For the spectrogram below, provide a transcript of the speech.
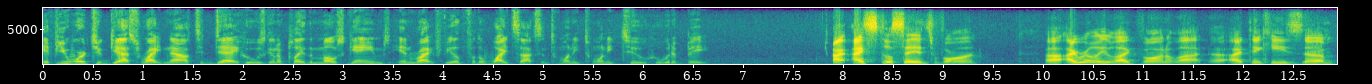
If you were to guess right now, today, who's going to play the most games in right field for the White Sox in 2022, who would it be? I, I still say it's Vaughn. Uh, I really like Vaughn a lot. Uh, I think he's um,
